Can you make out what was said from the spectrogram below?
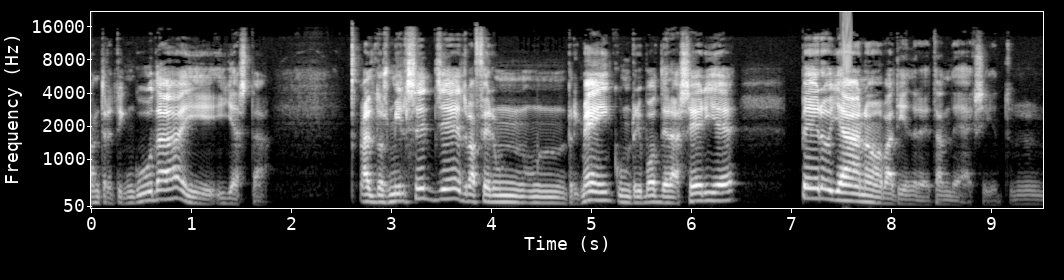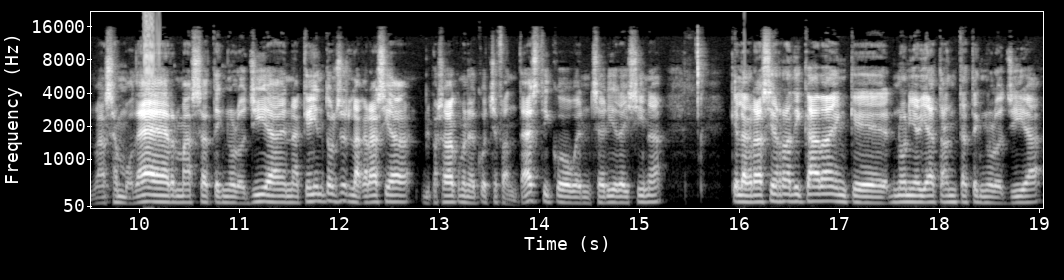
entretinguda i, i ja està. Al 2016 es va fer un, un remake, un reboot de la sèrie, però ja no va tindre tant d'èxit. Massa modern, massa tecnologia. En aquell entonces la gràcia, li passava com en el cotxe fantàstic o en sèries d'aixina, que la gràcia radicava en que no n'hi havia tanta tecnologia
